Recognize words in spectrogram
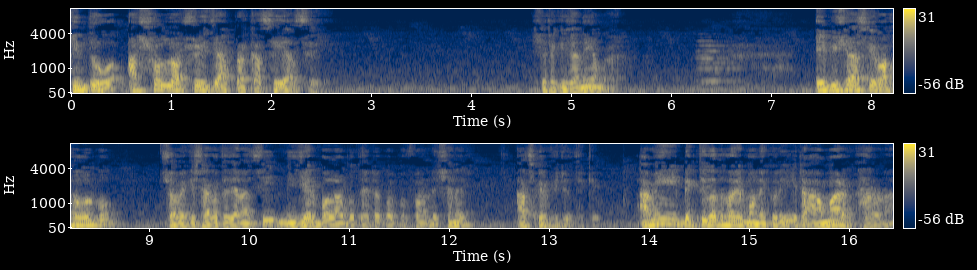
কিন্তু আসল লটারি যে আপনার কাছেই আছে, সেটা কি জানি আমরা? এই বিষয়ে আজকে কথা বলব। সবাইকে স্বাগত জানাচ্ছি নিজের বলার মতো একটা গল্প ফাউন্ডেশনের আজকের ভিডিও থেকে। আমি ব্যক্তিগতভাবে মনে করি এটা আমার ধারণা।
